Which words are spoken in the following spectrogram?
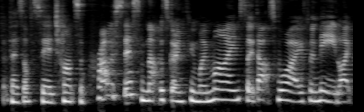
but there's obviously a chance of paralysis, and that was going through my mind. So that's why, for me, like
